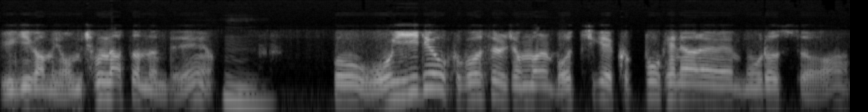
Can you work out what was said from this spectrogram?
위기감이 엄청났었는데요. 음. 그 오히려 그것을 정말 멋지게 극복해내므로써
